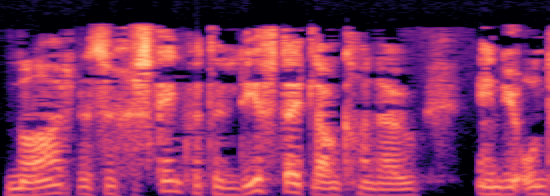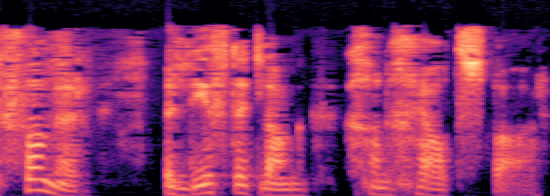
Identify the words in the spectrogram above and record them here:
maar dit is 'n geskenk wat 'n leeftyd lank gaan hou en die ontvanger 'n leeftyd lank gaan geld spaar.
